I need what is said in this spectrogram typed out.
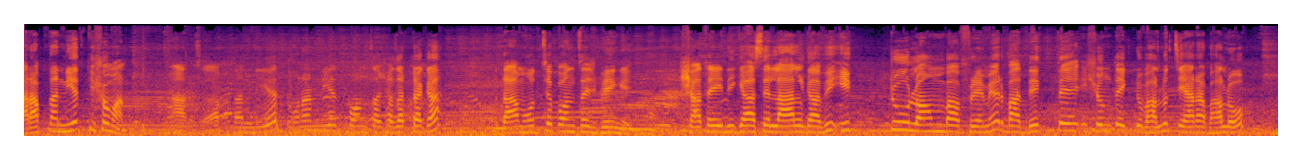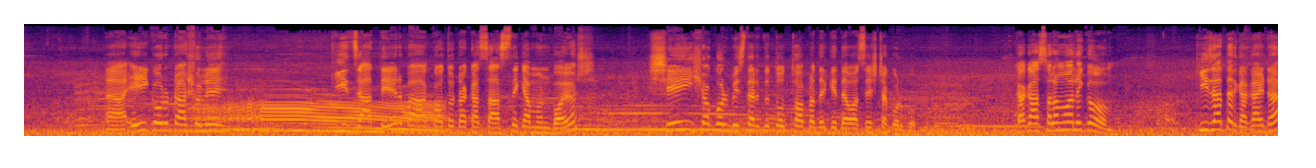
আর আপনার নিয়ত কি সমান? আচ্ছা আপনার নিয়ত, ওনার নিয়ত পঞ্চাশ হাজার টাকা। দাম হচ্ছে পঞ্চাশ ভেঙে। সাথে এইদিকে আছে লাল গাভী, একটু লম্বা ফ্রেমের, বা দেখতে, শুনতে একটু ভালো, চেহারা ভালো। এই গরুটা আসলে কি জাতের বা কত টাকা চাচ্ছে, কেমন বয়স? সেই সকল বিস্তারিত তথ্য আপনাদেরকে দেওয়ার চেষ্টা করব। কাকা, আসসালামু আলাইকুম। কি জাতের কাকা এটা?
